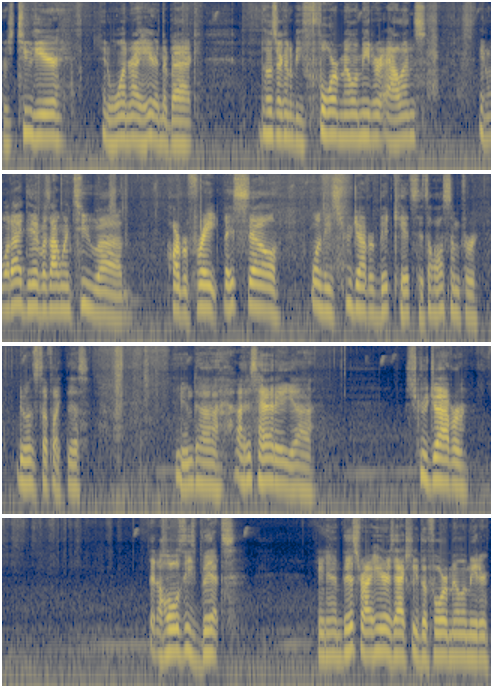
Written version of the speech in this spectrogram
There's two here and one right here in the back. Those are going to be four millimeter Allens. And what I did was I went to uh, Harbor Freight. They sell one of these screwdriver bit kits. It's awesome for doing stuff like this. And uh, I just had a uh, screwdriver that holds these bits. And this right here is actually the four millimeter.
